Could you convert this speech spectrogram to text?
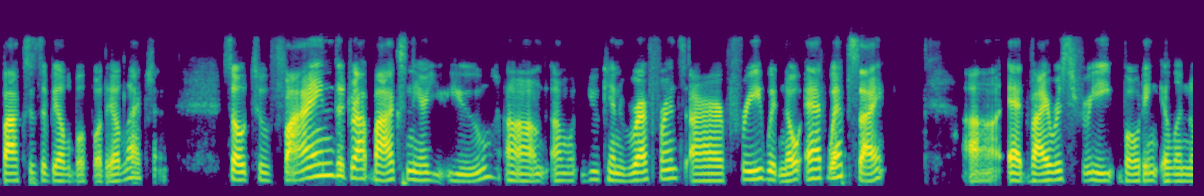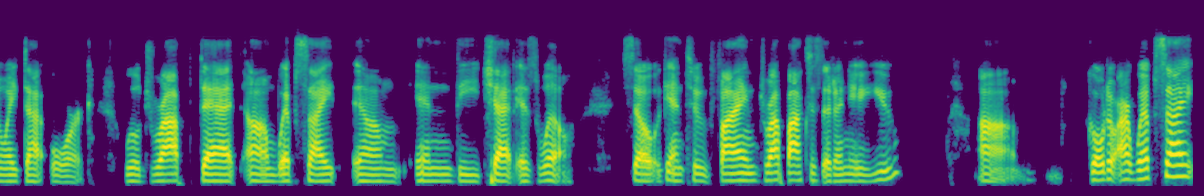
boxes available for the election. So to find the drop box near you, um, um, you can reference our free with no ad website uh, at virusfreevotingillinois.org. We'll drop that um, website um, in the chat as well. So again, to find drop boxes that are near you, um, go to our website,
